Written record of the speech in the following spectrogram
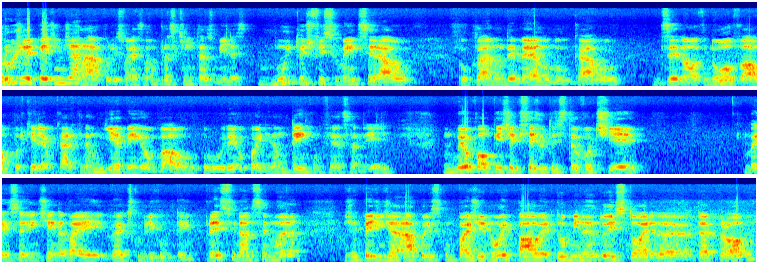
para o GP de Indianápolis, mas não para as 500 milhas. Muito dificilmente será o, o de Mello no carro 19 no oval, porque ele é um cara que não guia bem oval, o Coyne não tem confiança nele. O meu palpite é que seja o Tristan Vautier, mas isso a gente ainda vai, vai descobrir com o tempo. Para esse final de semana, GP de Indianápolis com Pagenot e Power dominando a história da, da prova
